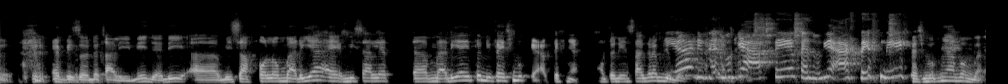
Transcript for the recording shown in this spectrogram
episode kali ini. Jadi uh, bisa follow Mbak Ria, eh bisa lihat uh, Mbak Ria itu di Facebook ya aktifnya atau di Instagram juga? Iya di Facebooknya aktif, Facebooknya aktif nih. Facebooknya apa Mbak?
